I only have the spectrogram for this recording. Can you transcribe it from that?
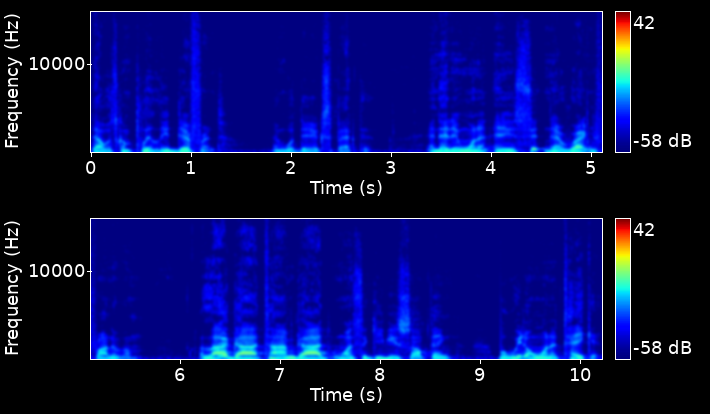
that was completely different than what they expected. And they didn't want it, and he's sitting there right in front of them. A lot of God, time, God wants to give you something, but we don't want to take it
